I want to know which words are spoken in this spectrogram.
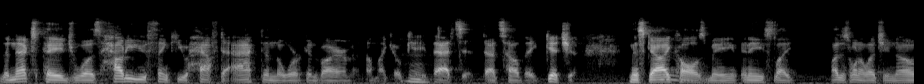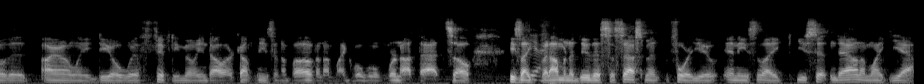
the next page was how do you think you have to act in the work environment i'm like okay mm. that's it that's how they get you and this guy mm. calls me and he's like I just want to let you know that I only deal with fifty million dollar companies and above, and I'm like, well, we're not that. So he's like, yeah. but I'm going to do this assessment for you, and he's like, you sitting down? I'm like, yeah,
